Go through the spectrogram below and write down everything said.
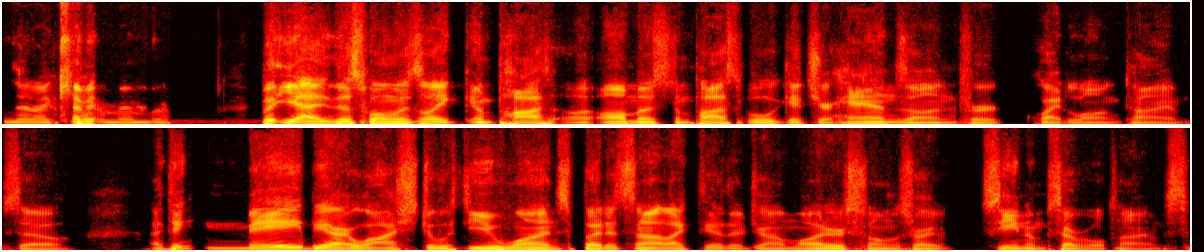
that I can't mean- remember. but yeah, this one was like impos- almost impossible to get your hands on for quite a long time. So I think maybe I watched it with you once, but it's not like the other John Waters films where I've seen them several times.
